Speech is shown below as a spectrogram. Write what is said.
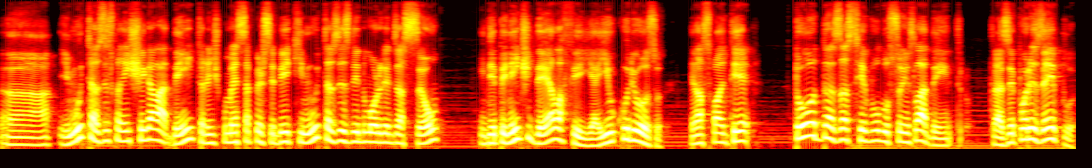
Uh, e muitas vezes, quando a gente chega lá dentro, a gente começa a perceber que muitas vezes dentro de uma organização, independente dela, Fê, e aí o curioso, elas podem ter todas as revoluções lá dentro. Trazer, por exemplo,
